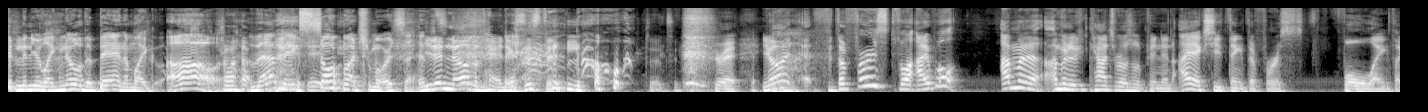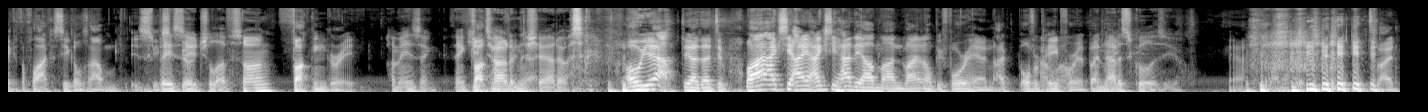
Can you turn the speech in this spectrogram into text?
and then you're like, "No, the band." I'm like, "Oh, that makes so much more sense." You didn't know the band existed. know. That's, great. You know what? The first, I will. I'm gonna. I'm gonna controversial opinion. I actually think the first full length, like the Flock of Seagulls album, is Space good. Age love song. Fucking great. Amazing. Thank you, Fucking Todd in the fantastic. Shadows. Oh yeah, yeah, that too. Well, I actually, I actually had the album on vinyl beforehand. I overpaid oh, for it, but I'm not like, as cool as you. Yeah, it's fine.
